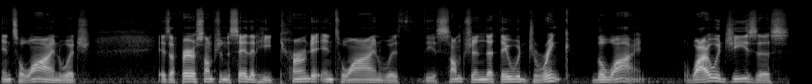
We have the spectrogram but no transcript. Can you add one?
into wine, which is a fair assumption to say that he turned it into wine with the assumption that they would drink the wine. Why would Jesus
